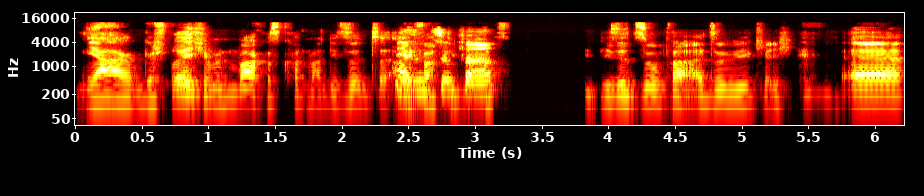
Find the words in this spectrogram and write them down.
ja, Gespräche mit Markus Kottmann, die sind Die sind einfach die super. besten. Die sind super, also wirklich. Äh,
